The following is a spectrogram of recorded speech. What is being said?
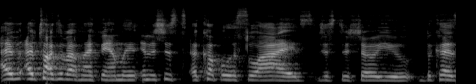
I've I've talked about my family and it's just a couple of slides just to show you because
